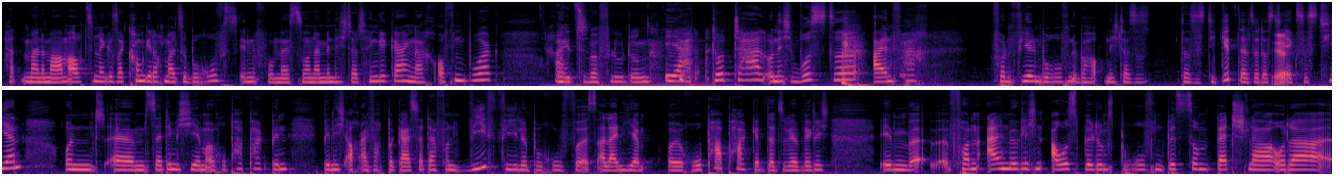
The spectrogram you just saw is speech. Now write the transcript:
hat meine Mom auch zu mir gesagt, komm, geh doch mal zur Berufsinfomesse. Und dann bin ich dorthin gegangen nach Offenburg. Und Reizüberflutung. ja, total. Und ich wusste einfach von vielen Berufen überhaupt nicht, dass es, dass es die gibt, also dass Ja. die existieren. Und ähm, seitdem ich hier im Europapark bin, bin ich auch einfach begeistert davon, wie viele Berufe es allein hier im Europapark gibt. Also wir haben wirklich eben äh, von allen möglichen Ausbildungsberufen bis zum Bachelor oder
